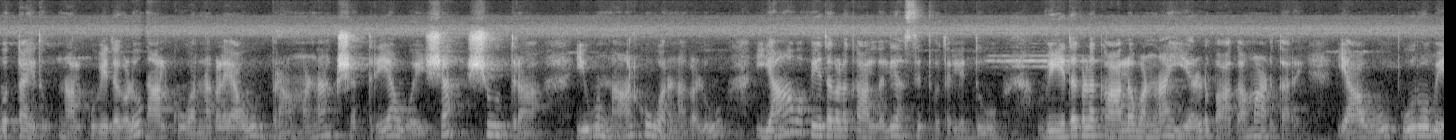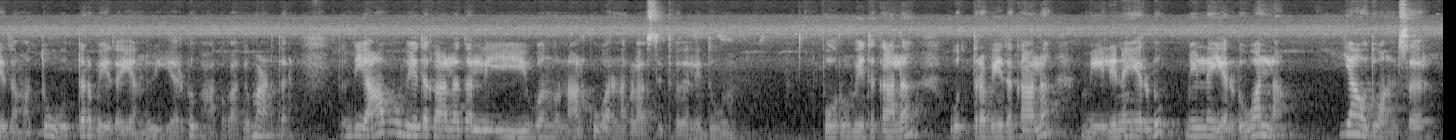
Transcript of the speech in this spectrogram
ಗೊತ್ತಾಯಿತು ನಾಲ್ಕು ವೇದಗಳು, ನಾಲ್ಕು ವರ್ಣಗಳು ಯಾವುವು ಬ್ರಾಹ್ಮಣ, ಕ್ಷತ್ರಿಯ ವೈಶ್ಯ ಶೂದ್ರ. ಇವು ನಾಲ್ಕು ವರ್ಣಗಳು ಯಾವ ವೇದಗಳ ಕಾಲದಲ್ಲಿ ಅಸ್ತಿತ್ವದಲ್ಲಿದ್ದು? ವೇದಗಳ ಕಾಲವನ್ನು ಎರಡು ಭಾಗ ಮಾಡ್ತಾರೆ. ಯಾವು ಪೂರ್ವ ವೇದ ಮತ್ತು ಉತ್ತರ ವೇದ ಎಂದು ಎರಡು ಭಾಗವಾಗಿ ಮಾಡ್ತಾರೆ. ಒಂದು ಯಾವ ವೇದ ಕಾಲದಲ್ಲಿ ಈ ಒಂದು ನಾಲ್ಕು ವರ್ಣಗಳ ಅಸ್ತಿತ್ವದಲ್ಲಿದ್ದು? ಪೂರ್ವ ವೇದ ಕಾಲ ಉತ್ತರ ವೇದ ಕಾಲ, ಮೇಲಿನ ಎರಡು, ಮೇಲಿನ ಎರಡೂ ಅಲ್ಲ. ಯಾವುದು ಆನ್ಸರ್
